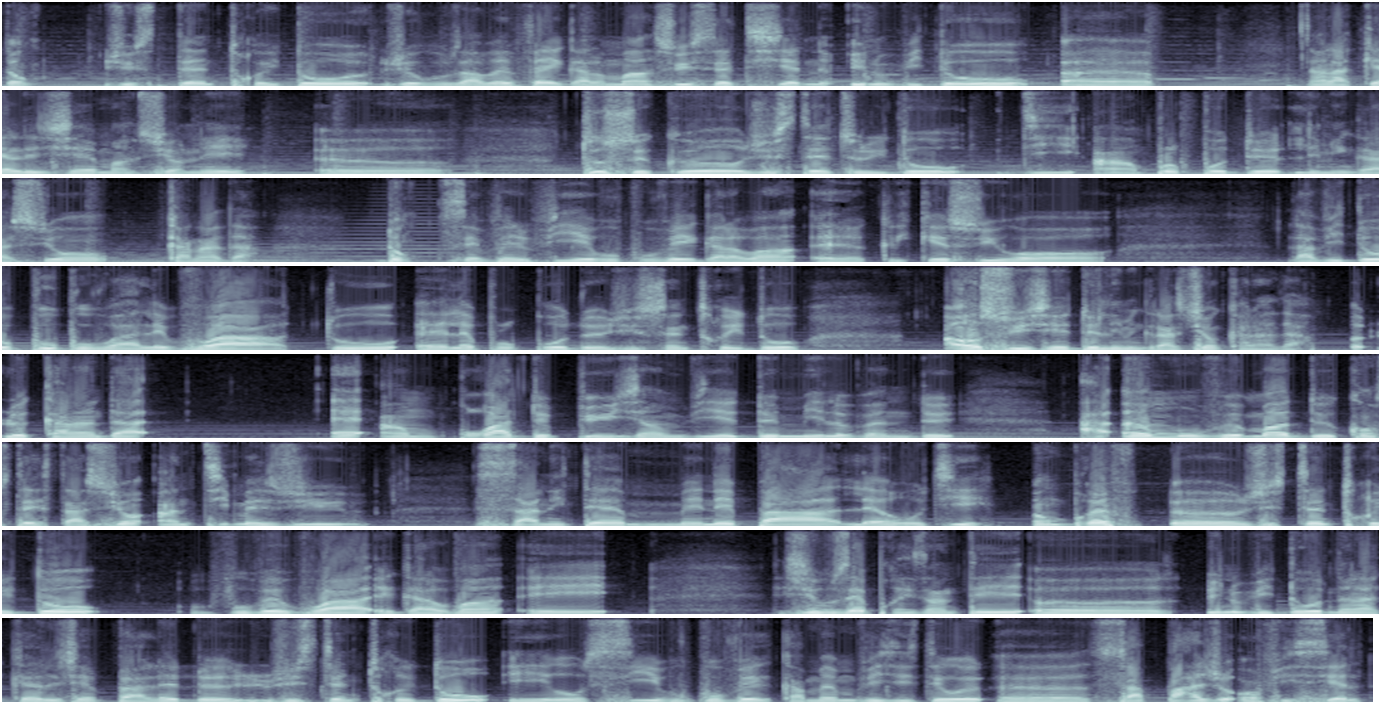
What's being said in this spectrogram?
Donc Justin Trudeau, je vous avais fait également sur cette chaîne une vidéo euh, dans laquelle j'ai mentionné euh, tout ce que Justin Trudeau dit en propos de l'immigration Canada. Donc c'est vérifié, vous pouvez également euh, cliquer sur la vidéo pour pouvoir aller voir tous euh, les propos de Justin Trudeau au sujet de l'immigration Canada. Le Canada est en proie depuis janvier 2022 à un mouvement de contestation anti-mesures sanitaires mené par les routiers. En bref, euh, Justin Trudeau, vous pouvez voir également et je vous ai présenté euh, une vidéo dans laquelle j'ai parlé de Justin Trudeau et aussi vous pouvez quand même visiter euh, sa page officielle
